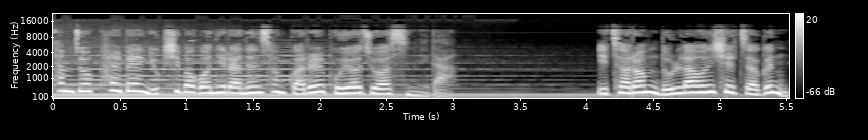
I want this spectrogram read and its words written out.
3조 860억 원이라는 성과를 보여주었습니다. 이처럼 놀라운 실적은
